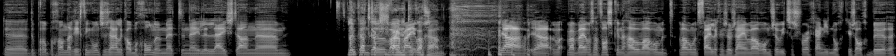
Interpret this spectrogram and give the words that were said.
de, de propaganda richting ons is eigenlijk al begonnen met een hele lijst aan... Uh, Leuke attracties waar, waar je naartoe kan gaan. ja, ja, waar wij ons aan vast kunnen houden waarom het, waarom het veiliger zou zijn, waarom zoiets als vorig jaar niet nog een keer zal gebeuren.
